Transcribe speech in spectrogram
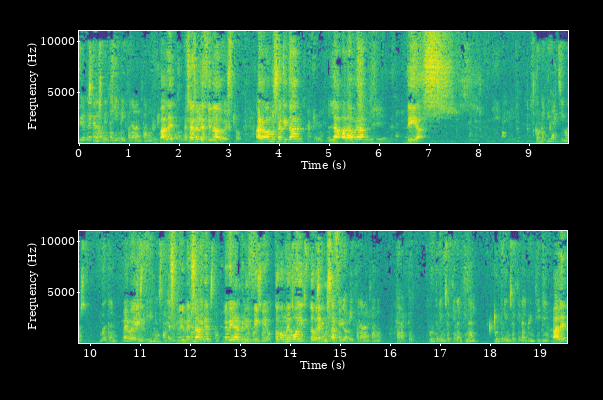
días. El taller de iPhone avanzado. ¿vale? se ha seleccionado esto ahora vamos a quitar la palabra días Compartir archivos. Botón. me voy a ir Escribir mensaje. escribir mensaje me voy a ir al principio. ¿cómo me voy? doble pulsación. Carácter. Punto de inserción al final. Punto de inserción al principio. ¿Vale?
